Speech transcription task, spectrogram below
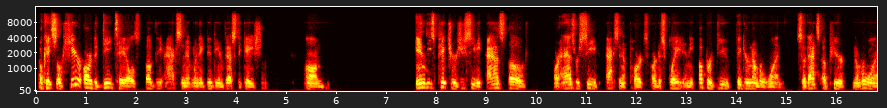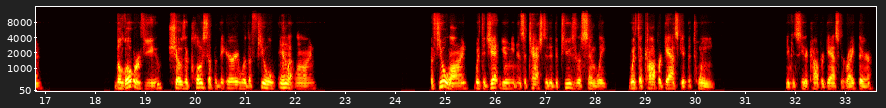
Okay, so here are the details of the accident when they did the investigation. Um, in these pictures, you see the as of or as received accident parts are displayed in the upper view figure number one. So that's up here, number one. The lower view shows a close up of the area where the fuel inlet line, the fuel line with the jet union is attached to the diffuser assembly with a copper gasket between. You can see the copper gasket right there.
